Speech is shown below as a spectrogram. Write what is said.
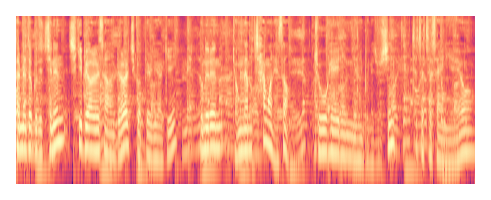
살면서 부딪히는 시기별, 상황별, 직업별 이야기. 오늘은 경남 창원에서 조혜린 님이 보내주신 차차차 사연이에요.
